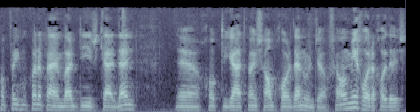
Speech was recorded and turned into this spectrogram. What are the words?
خب فکر می‌کنه پیامبر دیر کردن خب دیگه حتما شام خوردن اونجا. شما می‌خوره خودش.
